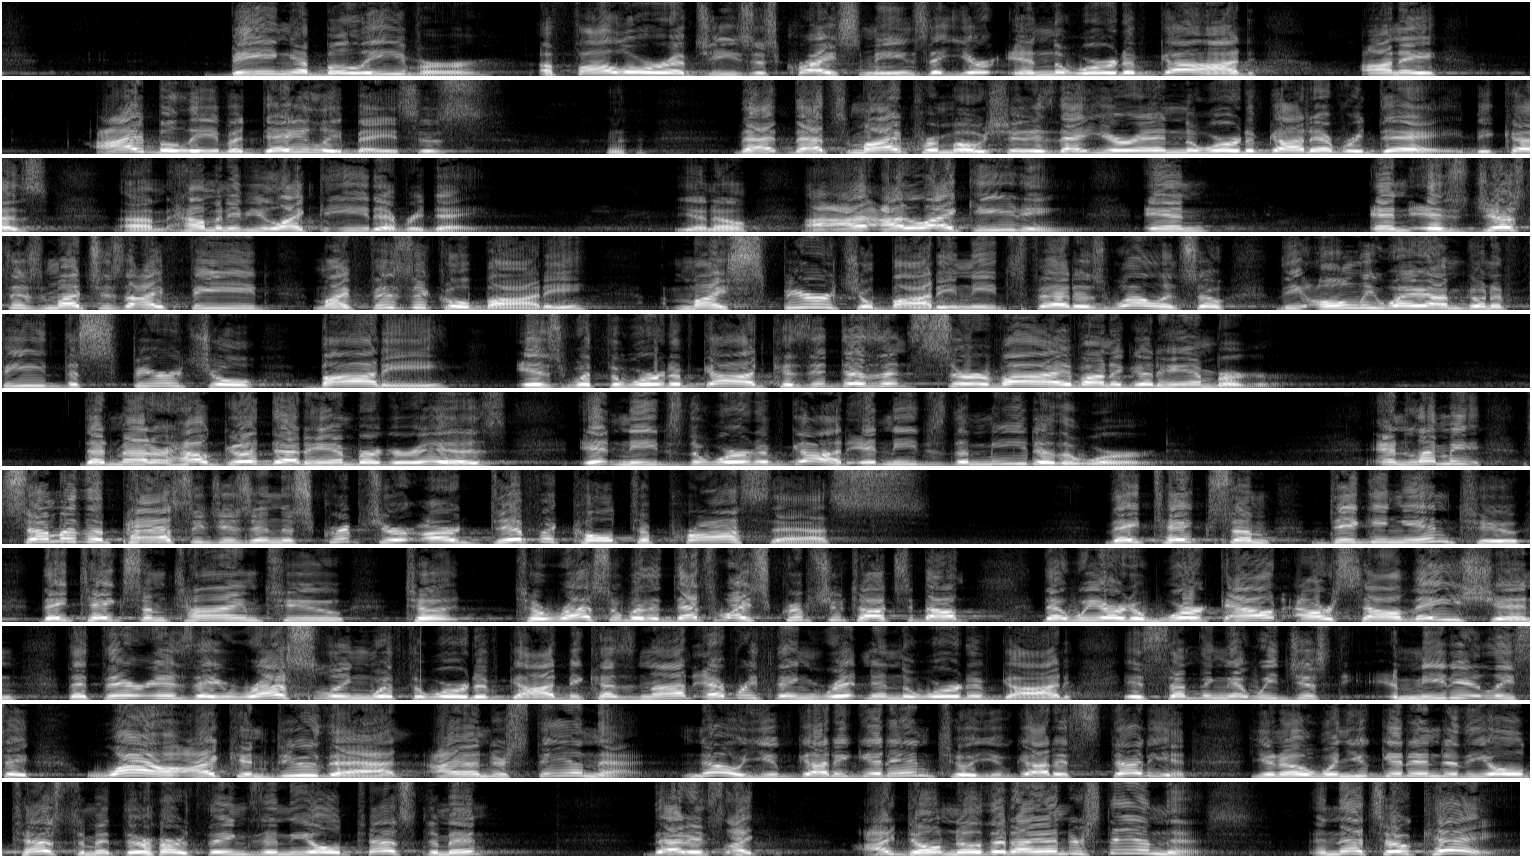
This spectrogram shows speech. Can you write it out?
being a believer, a follower of Jesus Christ, means that you're in the Word of God on a, I believe, a daily basis. that, that's my promotion, is that you're in the Word of God every day. Because um, how many of you like to eat every day? You know, I, I like eating. And And as just as much as I feed my physical body, my spiritual body needs fed as well. And so the only way I'm going to feed the spiritual body is with the Word of God because it doesn't survive on a good hamburger. Doesn't matter how good that hamburger is, it needs the Word of God, it needs the meat of the Word. And let me, some of the passages in the Scripture are difficult to process. They take some digging into, they take some time to, to, to wrestle with it. That's why Scripture talks about that we are to work out our salvation, that there is a wrestling with the Word of God, because not everything written in the Word of God is something that we just immediately say, Wow, I can do that. I understand that. No, you've got to get into it. You've got to study it. You know, when you get into the Old Testament, there are things in the Old Testament that it's like, I don't know that I understand this. And that's okay.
